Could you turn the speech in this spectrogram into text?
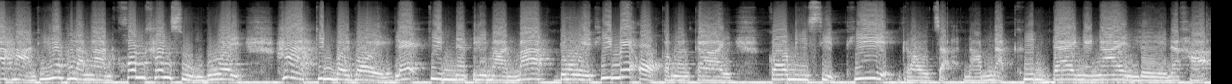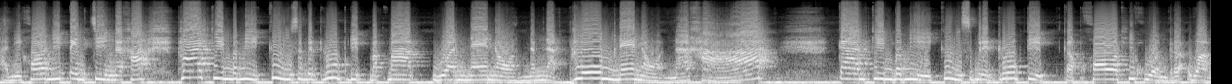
อาหารที่ให้พลังงานค่อนข้างสูงด้วย หากกินบ่อยๆ และกินในปริมาณมาก โดยที่ไม่ออกกำลังกาย ก็มีสิทธิ์ที่เราจะน้ำหนักขึ้นได้ง่าย ๆเลยนะคะ อันนี้ข้อนี้เป็นจริงนะคะ ถ้ากินบะหมี่กึ่งสำเร็จรูปดิบมากๆอ้วนแน่นอนน้ำหนักเพิ่มแน่นอนนะคะ การกินบะหมี่กึ่งสำเร็จรูปติดกับข้อที่ควรระวัง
